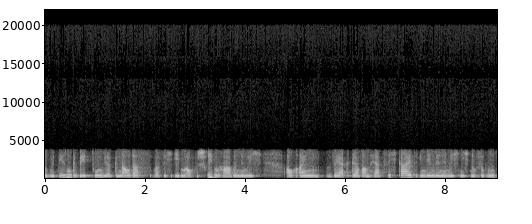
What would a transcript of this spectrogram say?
Und mit diesem Gebet tun wir genau das, was ich eben auch beschrieben habe, nämlich auch ein Werk der Barmherzigkeit, indem wir nämlich nicht nur für uns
